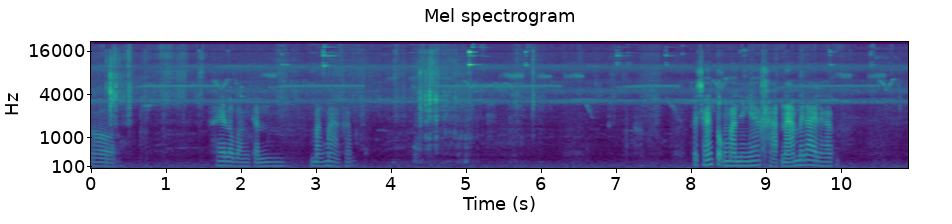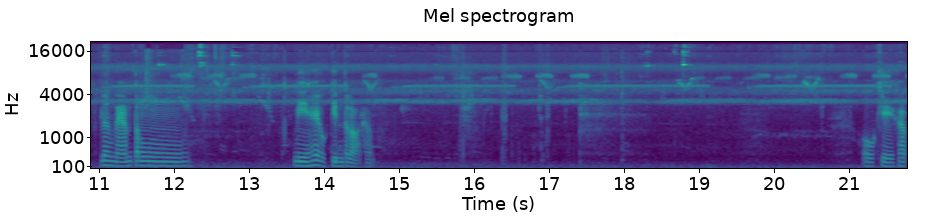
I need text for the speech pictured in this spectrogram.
ก็ให้ระวังกันมาก ๆครับ ถ้าช้างตกมันอย่างเงี้ยขาดน้ำไม่ได้เลยครับ เรื่องน้ำต้องมีให้เขากินตลอดครับ โอเคครับ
